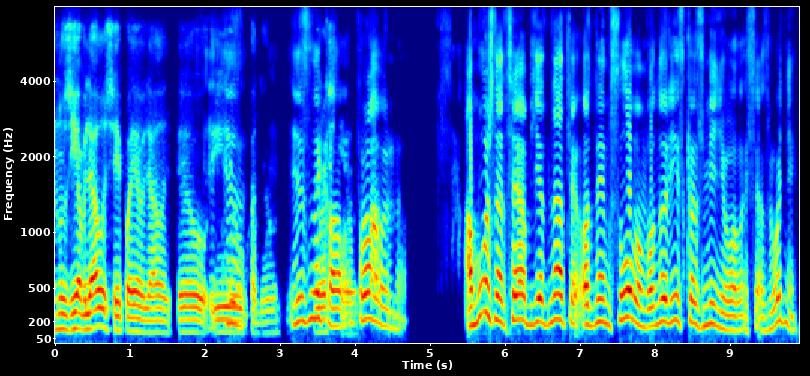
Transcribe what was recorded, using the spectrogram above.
Ну, з'являлося і появлялося, і, і І- уходило. І зникало, Росія. правильно. А можна це об'єднати одним словом, воно різко змінювалося. Згодні?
